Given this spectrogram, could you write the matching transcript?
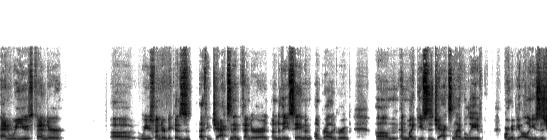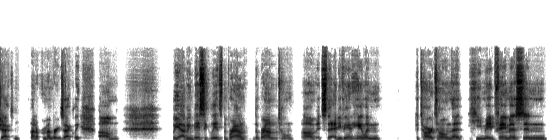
and we use Fender. Uh, we use Fender because I think Jackson and Fender are under the same um- umbrella group. Um, and Mike uses Jackson, I believe, or maybe all uses Jackson. I don't remember exactly. Um, but yeah, I mean, basically, it's the brown, the brown tone. Um, it's the Eddie Van Halen guitar tone that he made famous in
